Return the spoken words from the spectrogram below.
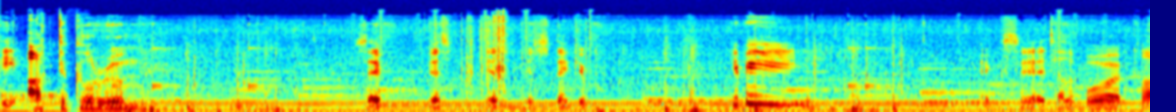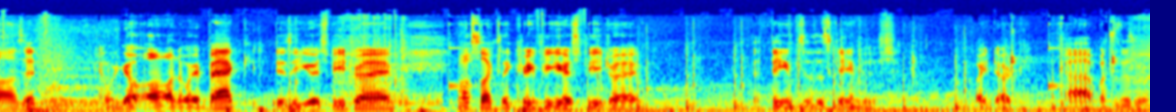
The optical room. Save. Yes, yes, yes, thank you. Yippee! Exit, teleport, closet. And we go all the way back. Do the USB drive. Most likely creepy USB drive. The themes of this game is quite dark. Uh, what's this room?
